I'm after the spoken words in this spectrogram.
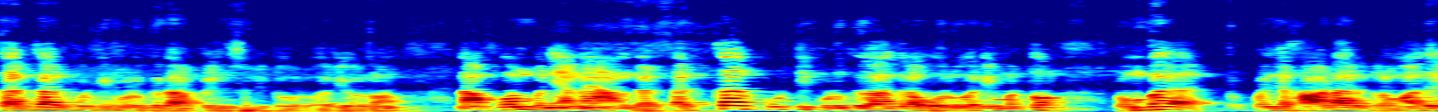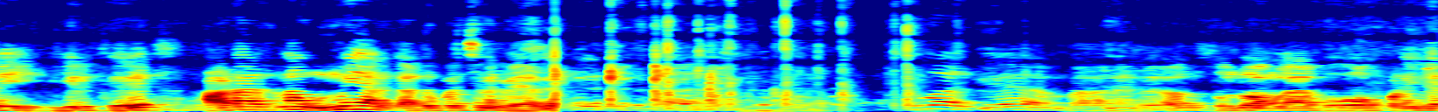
சர்க்கார் கூட்டி கொடுக்குதா அப்படின்னு சொல்லிட்டு ஒரு வரி வரும். நான் ஃபோன் பண்ணி ஆனால் அந்த சர்க்கார் கூட்டி கொடுக்குதாங்கிற ஒரு வரி மட்டும் ரொம்ப கொஞ்சம் ஹார்டா இருக்கிற மாதிரி இருக்கு. ஹார்டா இருக்குன்னா உண்மையா இருக்கு அது பிரச்சனை கிடையாது. இருக்கு. ஏதாவது சொல்லுவாங்களா? இப்போ ஓப்பனிங்ல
